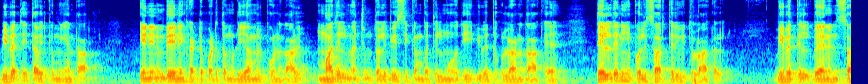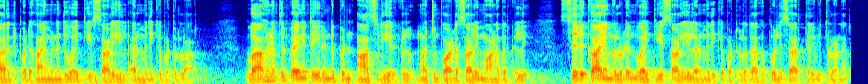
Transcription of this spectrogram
விபத்தை தவிர்க்க முயன்றார். எனினும் வேனை கட்டுப்படுத்த முடியாமல் போனதால் மதில் மற்றும் தொலைபேசி கம்பத்தில் மோதி விபத்துக்குள்ளானதாக தெல்தனிய போலீசார் தெரிவித்துள்ளார்கள். விபத்தில் வேனின் சாரதி படுகாயமடைந்து வைத்தியசாலையில் அனுமதிக்கப்பட்டுள்ளார். வாகனத்தில் பயணித்த இரண்டு பெண் ஆசிரியர்கள் மற்றும் பாடசாலை மாணவர்கள் சிறு காயங்களுடன் வைத்தியசாலையில் அனுமதிக்கப்பட்டுள்ளதாக போலீசார் தெரிவித்துள்ளனர்.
